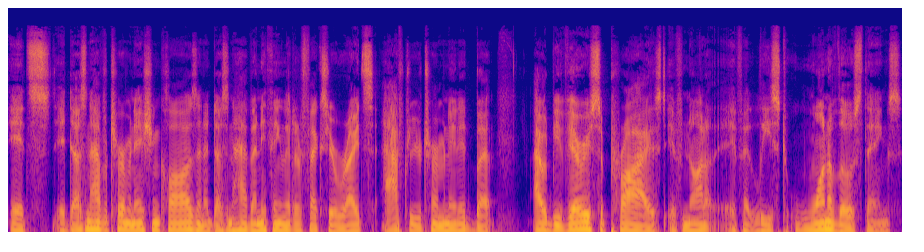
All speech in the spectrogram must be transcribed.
it's it doesn't have a termination clause and it doesn't have anything that affects your rights after you're terminated, but I would be very surprised if not if at least one of those things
